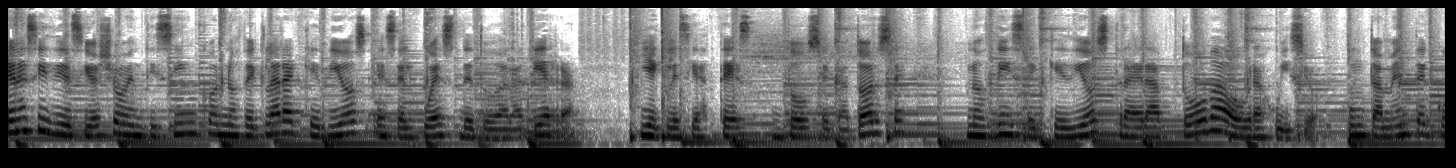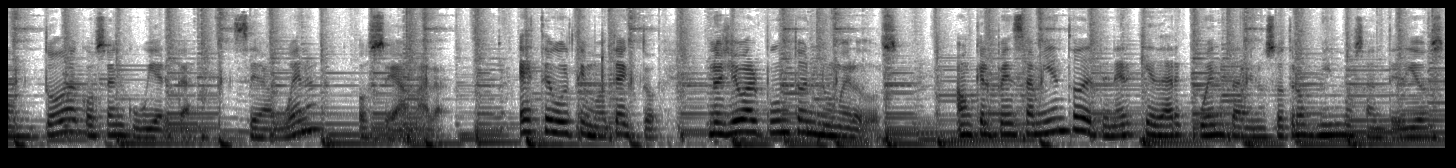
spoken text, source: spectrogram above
Génesis 18:25 nos declara que Dios es el juez de toda la tierra y Eclesiastés 12:14 nos dice que Dios traerá toda obra a juicio, juntamente con toda cosa encubierta, sea buena o sea mala. Este último texto nos lleva al punto número 2. Aunque el pensamiento de tener que dar cuenta de nosotros mismos ante Dios,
